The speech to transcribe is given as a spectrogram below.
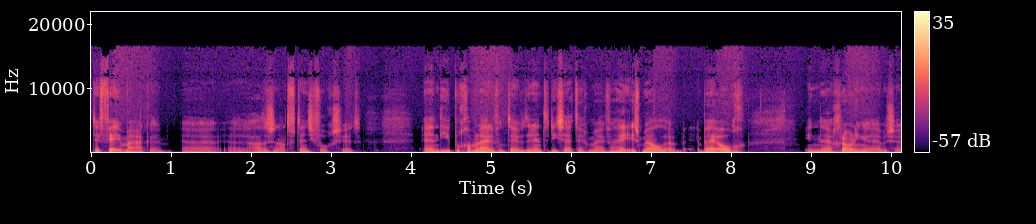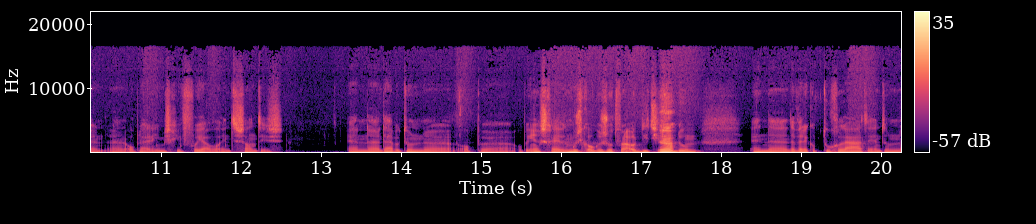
tv maken. Hadden ze een advertentie voor gezet. En die programmaleider van TV Drenthe die zei tegen mij van... Hey Ismael, b- bij Oog in eh, Groningen hebben ze een, een opleiding... die misschien voor jou wel interessant is. En eh, daar heb ik toen eh, op, op ingeschreven. Moest ik ook een soort van auditie Ja. voor doen. En daar werd ik op toegelaten. En toen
